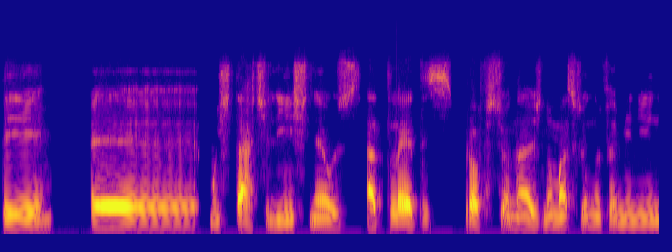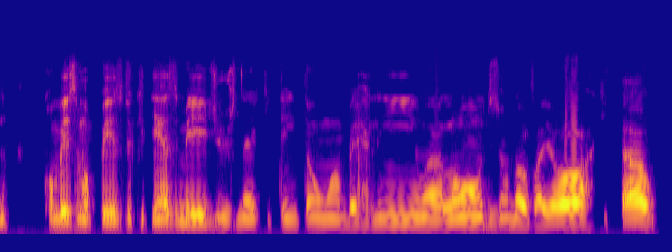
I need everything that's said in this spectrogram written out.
ter é, um start list, né? Os atletas profissionais no masculino e no feminino com o mesmo peso que tem as médios, né? Que tem então uma Berlim, uma Londres, uma Nova York e tal.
